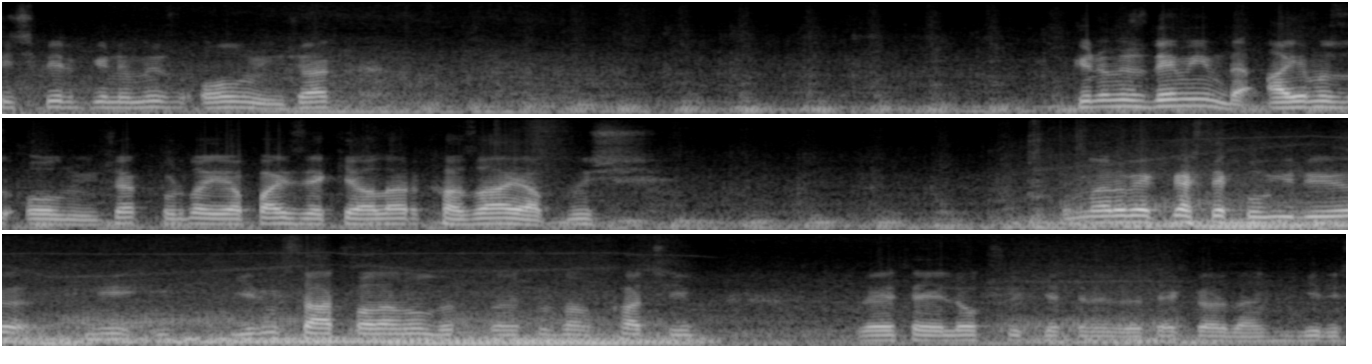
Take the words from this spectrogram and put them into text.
hiçbir günümüz olmayacak. Günümüz demeyeyim de ayımız olmayacak. Burada yapay zekalar kaza yapmış. Bunları beklersek bu videoyu bir 20 saat falan olur. Ben şuradan kaçayım. VT Log şirketine de tekrardan giriş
